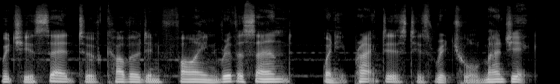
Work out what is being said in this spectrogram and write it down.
which he is said to have covered in fine river sand when he practiced his ritual magic.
